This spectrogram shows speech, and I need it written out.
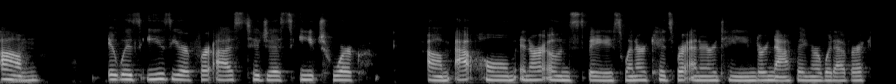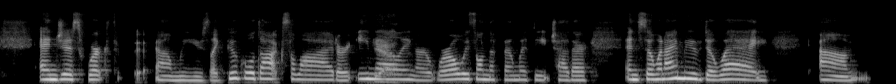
um, it was easier for us to just each work um, at home in our own space when our kids were entertained or napping or whatever, and just work. Th- um, we use like Google Docs a lot or emailing, yeah. or we're always on the phone with each other. And so when I moved away, um,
